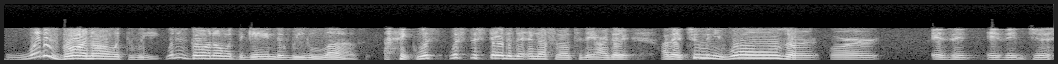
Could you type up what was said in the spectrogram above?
what is going on with the league? What is going on with the game that we love? Like what's what's the state of the NFL today? Are there are there too many rules or or is it is it just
